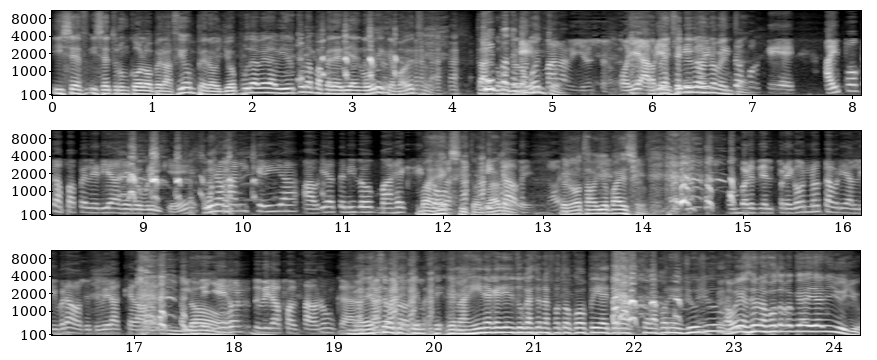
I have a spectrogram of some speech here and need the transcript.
y se, y se truncó la operación. Pero yo pude haber abierto una papelería en Ubrique, Modesto. Tal como te lo Es cuento. maravilloso. Oye, habría de tenido los éxito 90. porque hay pocas papelerías en Ubrique, ¿eh? Una marisquería habría tenido más éxito. Más éxito, si claro. cabe. Pero no estaba yo para eso. Hombre, del pregón no te habrías librado si te hubieras quedado ahí. Y No. pellejo no te hubiera faltado nunca. De hecho, te, te- te imaginas que tienes tú que hacer una fotocopia y te la, te la pone el Yuyu? Ah, voy a hacer una fotocopia de Yuyu.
